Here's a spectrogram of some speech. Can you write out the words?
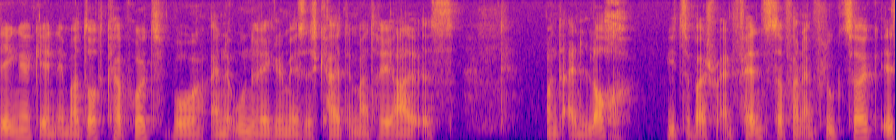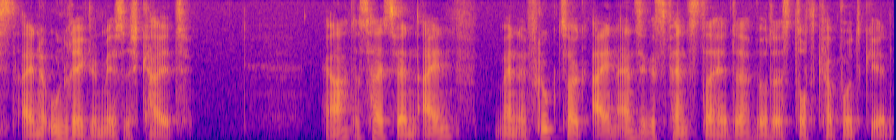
Dinge gehen immer dort kaputt, wo eine Unregelmäßigkeit im Material ist. Und ein Loch, wie zum Beispiel ein Fenster von einem Flugzeug, ist eine Unregelmäßigkeit. Ja, das heißt, wenn ein, wenn ein Flugzeug ein einziges Fenster hätte, würde es dort kaputt gehen.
